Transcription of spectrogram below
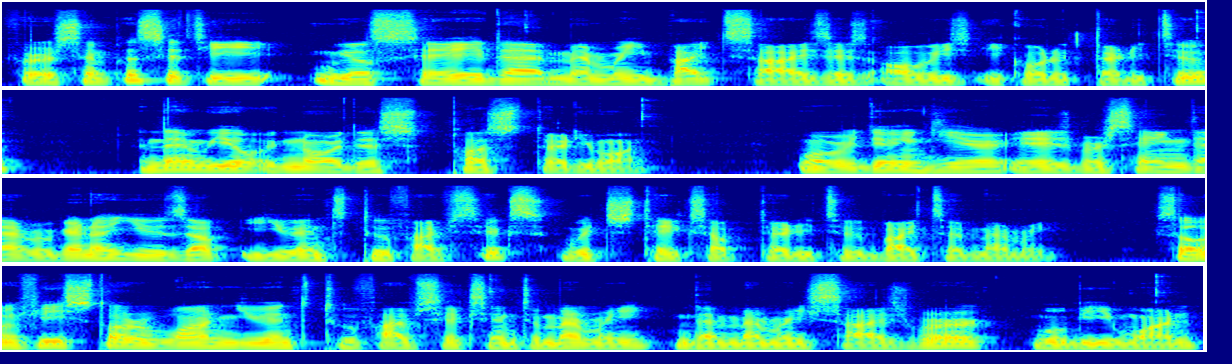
For simplicity, we'll say that memory byte size is always equal to 32, and then we'll ignore this plus 31. What we're doing here is we're saying that we're going to use up uint256, which takes up 32 bytes of memory. So if we store one uint256 into memory, then memory size word will be 1.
